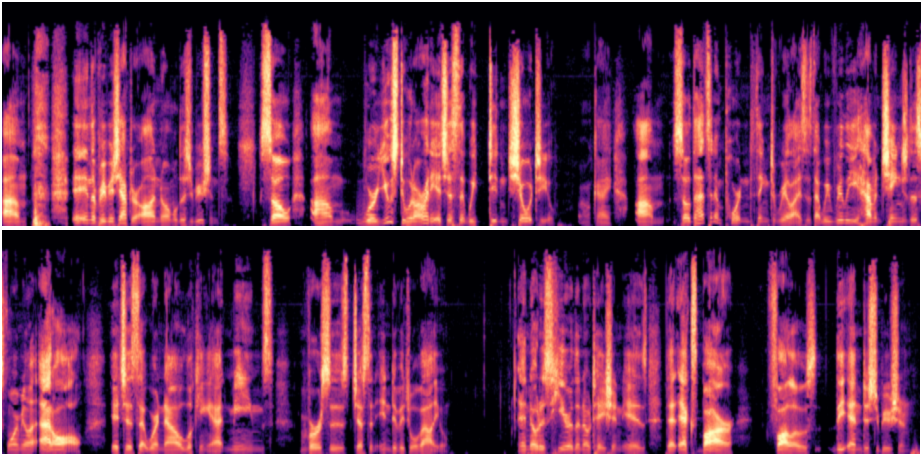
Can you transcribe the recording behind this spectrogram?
um, in the previous chapter on normal distributions. So um, we're used to it already. It's just that we didn't show it to you. Okay, um, so that's an important thing to realize is that we really haven't changed this formula at all. It's just that we're now looking at means versus just an individual value. And notice here the notation is that x bar follows the n distribution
